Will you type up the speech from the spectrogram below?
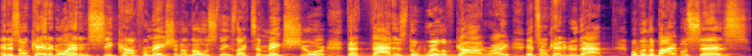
And it's okay to go ahead and seek confirmation on those things, like to make sure that that is the will of God, right? It's okay to do that. But when the Bible says,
